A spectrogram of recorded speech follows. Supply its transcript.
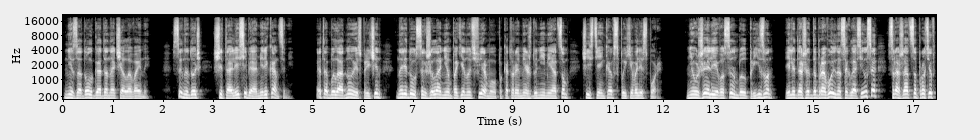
незадолго до начала войны. Сын и дочь считали себя американцами. Это было одной из причин, наряду с их желанием покинуть ферму, по которой между ними и отцом частенько вспыхивали споры. Неужели его сын был призван или даже добровольно согласился сражаться против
